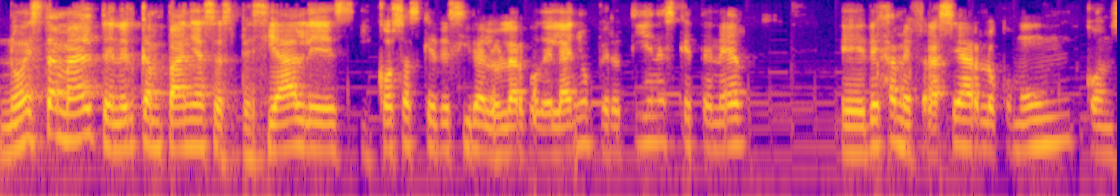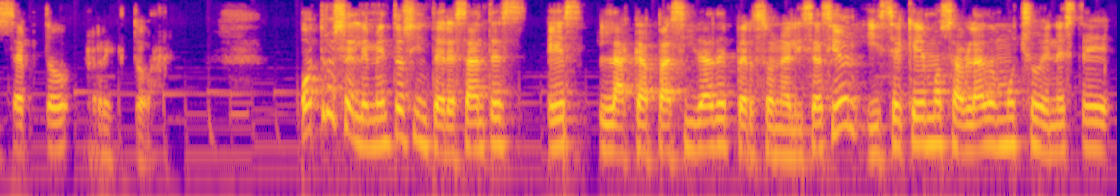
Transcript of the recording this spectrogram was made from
No está mal tener campañas especiales y cosas que decir a lo largo del año, pero tienes que tener, eh, déjame frasearlo, como un concepto rector. Otros elementos interesantes es la capacidad de personalización y sé que hemos hablado mucho en este,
